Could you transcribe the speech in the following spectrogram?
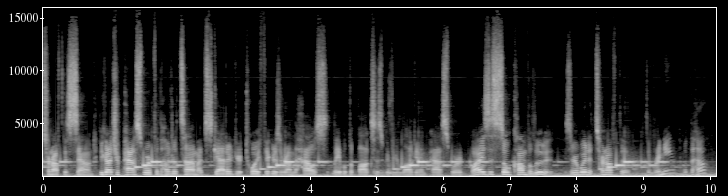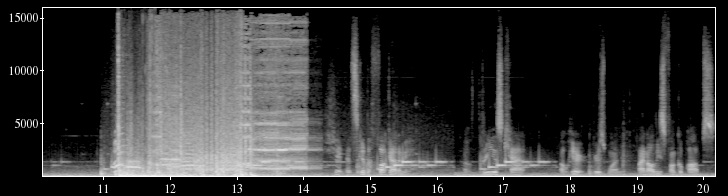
turn off this sound? If you got your password for the hundredth time, I've scattered your toy figures around the house, labeled the boxes with your login and password. Why is this so convoluted? Is there a way to turn off the, the ringing? What the hell? Shit, that scared the fuck out of me. Oh, three is cat. Oh, here. Here's one. Find all these Funko Pops.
